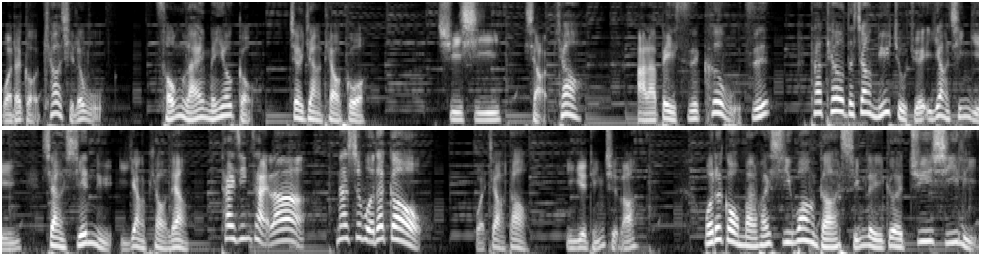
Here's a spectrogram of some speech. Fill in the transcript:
我的狗跳起了舞，从来没有狗这样跳过。屈膝小跳，阿拉贝斯克舞姿，它跳得像女主角一样轻盈，像仙女一样漂亮，太精彩了！那是我的狗，我叫道。音乐停止了，我的狗满怀希望地行了一个屈膝礼。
